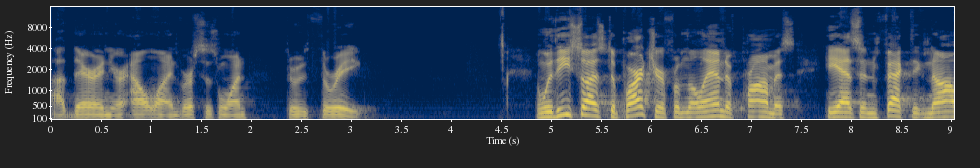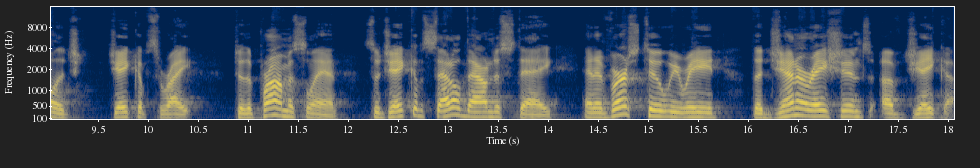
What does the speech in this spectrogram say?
uh, there in your outline, verses 1 through 3. And with Esau's departure from the land of promise, he has in fact acknowledged Jacob's right to the promised land. So Jacob settled down to stay. And in verse 2, we read, the generations of Jacob.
